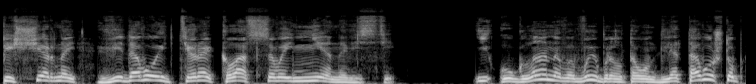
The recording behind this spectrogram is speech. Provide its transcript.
пещерной видовой-классовой ненависти. И Угланова выбрал-то он для того, чтобы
